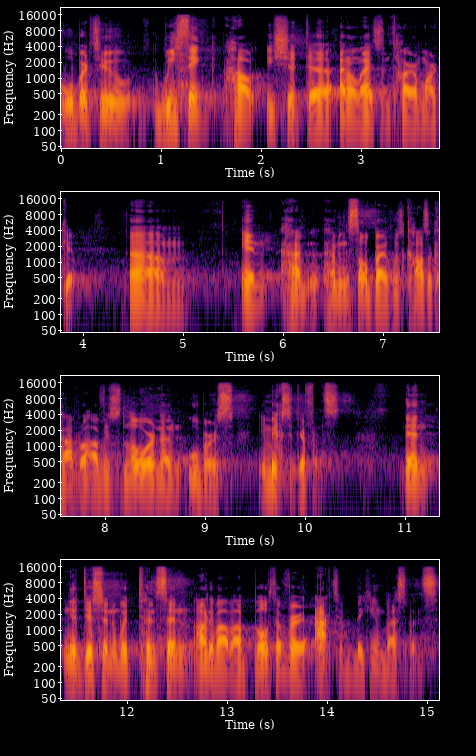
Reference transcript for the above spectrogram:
Uber to rethink how you should uh, analyze the entire market. Um, and having, having SoftBank, whose cost of capital obviously lower than Uber's, it makes a difference. And in addition, with Tencent and Alibaba, both are very active making investments,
